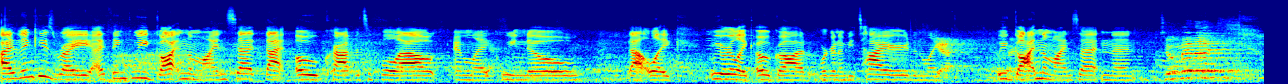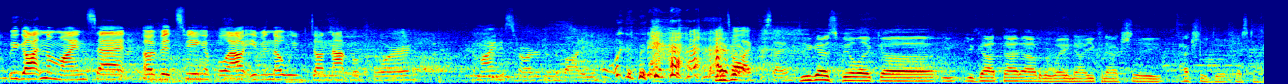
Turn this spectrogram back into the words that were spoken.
I think he's right. I think we got in the mindset that oh crap, it's a full out, and like we know that like we were like oh god, we're gonna be tired, and like we got in the mindset, and then Two minutes. we got in the mindset of it being a full out, even though we've done that before. The mind is stronger than the body. That's all I have to say. Do you guys feel like uh, you, you got that out of the way? Now you can actually actually do it this time.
